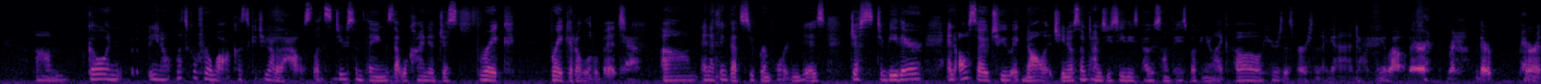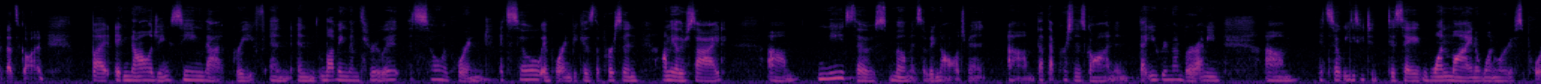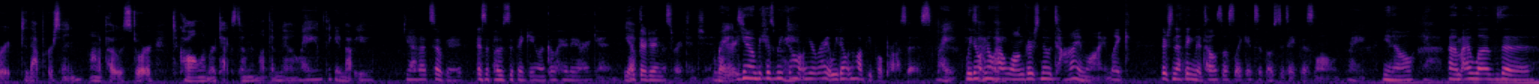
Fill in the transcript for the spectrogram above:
Um, go and, you know, let's go for a walk. Let's get you out of the house. Let's do some things that will kind of just break break it a little bit. Yeah. Um, and I think that's super important is just to be there and also to acknowledge. You know, sometimes you see these posts on Facebook and you're like, oh, here's this person again talking about their Right. their parent that's gone. But acknowledging, seeing that grief and, and loving them through it, it's so important. It's so important because the person on the other side um, needs those moments of acknowledgement um, that that person is gone and that you remember. I mean, um, it's so easy to, to say one line or one word of support to that person on a post or to call them or text them and let them know, hey, I'm thinking about you. Yeah, that's so good. As opposed to thinking like, oh, here they are again. Yeah. Like they're doing this for attention. or- Right. you know, because we Right. don't, you're right, we don't know how people process. Right. We don't know how long, there's no timeline. Like, there's nothing that tells us like it's supposed to take this long. Right. You know, um, I love the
